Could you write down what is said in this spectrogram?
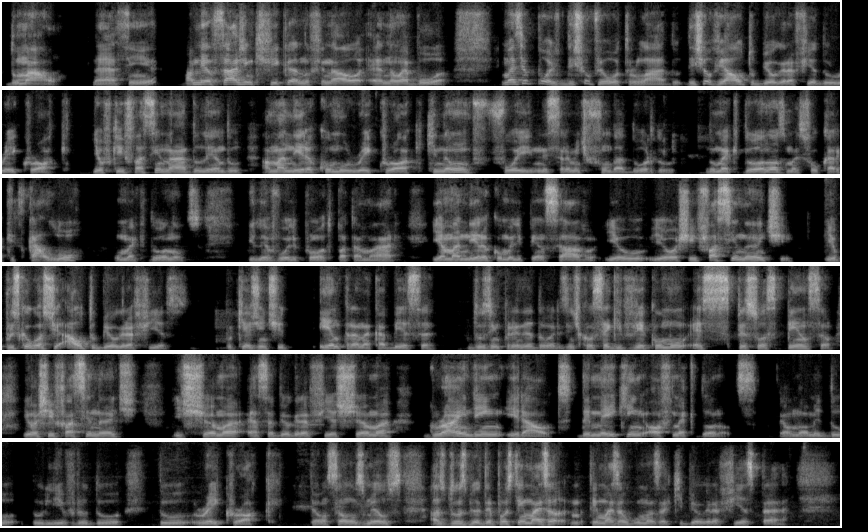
do mal, né? Assim, a mensagem que fica no final é, não é boa. Mas eu, pô, deixa eu ver o outro lado. Deixa eu ver a autobiografia do Ray Kroc. E eu fiquei fascinado lendo a maneira como o Ray Kroc, que não foi necessariamente fundador do, do McDonald's, mas foi o cara que escalou o McDonald's e levou ele para um outro patamar, e a maneira como ele pensava, e eu, eu achei fascinante. E eu, por isso que eu gosto de autobiografias, porque a gente entra na cabeça dos empreendedores. A gente consegue ver como essas pessoas pensam. Eu achei fascinante e chama essa biografia chama Grinding It Out: The Making of McDonald's. É o nome do, do livro do, do Ray Kroc. Então são os meus as duas depois tem mais tem mais algumas aqui biografias para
